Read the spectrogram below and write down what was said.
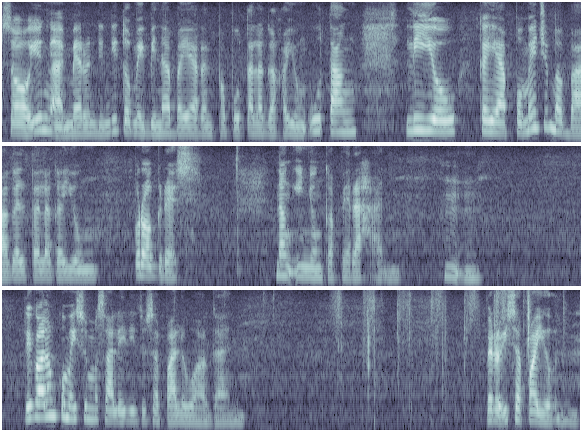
So, yun nga, meron din dito, may binabayaran pa po talaga kayong utang, Leo, kaya po medyo mabagal talaga yung progress ng inyong kaperahan. Hmm. Hindi ko alam kung may sumasali dito sa paluwagan. Pero isa pa yon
